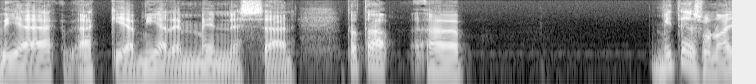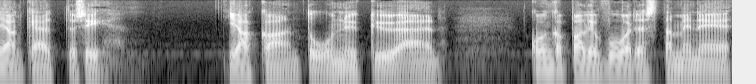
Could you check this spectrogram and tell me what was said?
vie äkkiä mielen mennessään. Tota, ää, miten sun ajankäyttösi jakaantuu nykyään? Kuinka paljon vuodesta menee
